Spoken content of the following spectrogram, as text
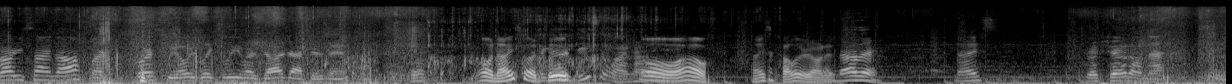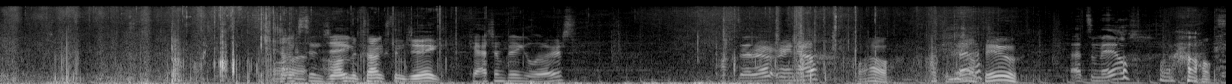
So we've already signed off, but of course we always like to leave our jaw jackers in. Oh, oh, nice one We got a decent one. huh? Oh wow, nice color on it. Another nice brook trout on that. Tungsten On jig. the tungsten jig. Catchem Big Lures. Pop that out right now. Wow, that's a male too. That's a male. Wow.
